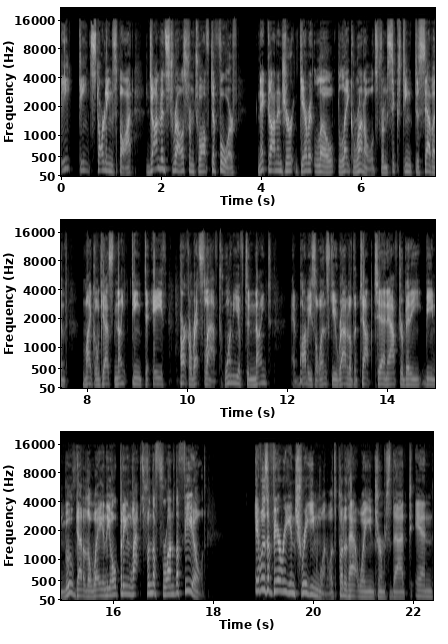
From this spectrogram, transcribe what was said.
18th starting spot, Donovan Strauss from 12th to 4th, Nick Ottinger, Garrett Lowe, Blake Reynolds from 16th to 7th, Michael Guest 19th to 8th, Parker Retzlaff 20th to 9th, and Bobby Zalenski rounded up the top 10 after being moved out of the way in the opening laps from the front of the field. It was a very intriguing one, let's put it that way, in terms of that. And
